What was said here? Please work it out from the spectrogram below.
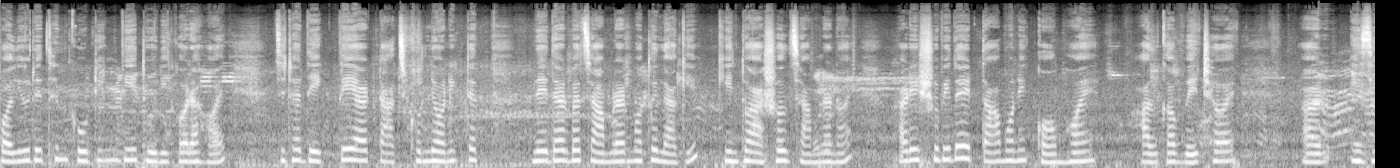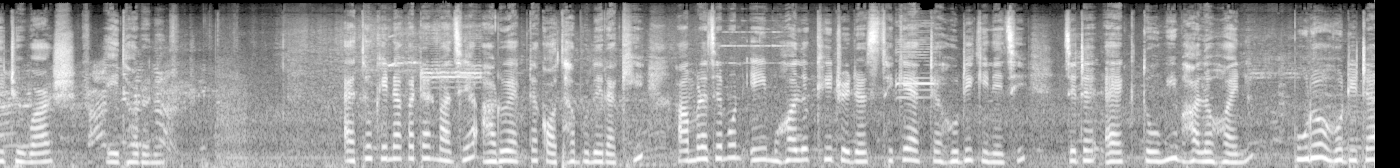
পলিউরেথন কোটিং দিয়ে তৈরি করা হয়, যেটা দেখতে আর টাচ করলে অনেকটা লেদার বা চামড়ার মতো লাগে, কিন্তু আসল চামড়া নয়। আর এর সুবিধা এর দাম অনেক কম হয়। হালকা ওয়েট হয় আর ইজি টু ওয়াশ এই ধরনের। এত কেনাকাটার মাঝে আরও একটা কথা বলে রাখি। আমরা যেমন এই মহালক্ষ্মী ট্রেডার্স থেকে একটা হুডি কিনেছি, যেটা একদমই ভালো হয়নি। পুরো হুডিটা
